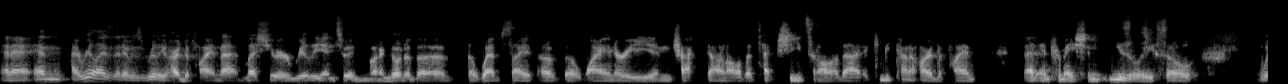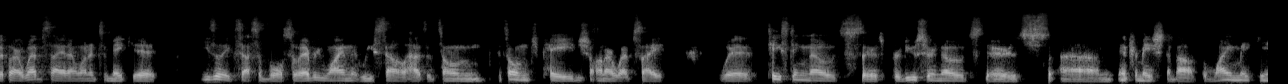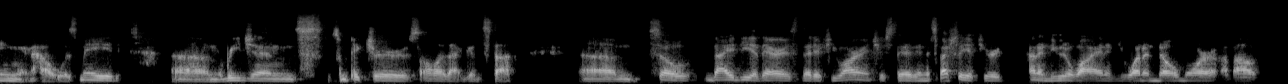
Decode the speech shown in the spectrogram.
and I, and I realized that it was really hard to find that unless you're really into it. And you want to go to the the website of the winery and track down all the tech sheets and all of that. It can be kind of hard to find that information easily. So with our website, I wanted to make it easily accessible. So every wine that we sell has its own its own page on our website with tasting notes. There's producer notes. There's um, information about the winemaking and how it was made, um, regions, some pictures, all of that good stuff. Um, so the idea there is that if you are interested, and especially if you're kind of new to wine and you want to know more about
